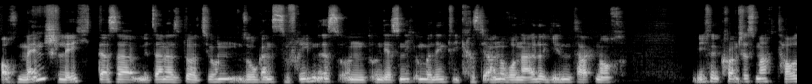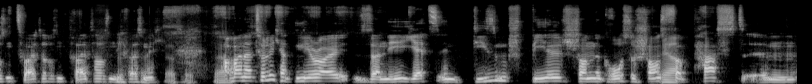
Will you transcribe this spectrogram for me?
auch menschlich, dass er mit seiner Situation so ganz zufrieden ist und, und jetzt nicht unbedingt wie Cristiano Ronaldo jeden Tag noch wie viel Crunches macht? 1000, 2000, 3000, ich weiß nicht. Also, ja. Aber natürlich hat Leroy Sané jetzt in diesem Spiel schon eine große Chance ja. verpasst. Ähm,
